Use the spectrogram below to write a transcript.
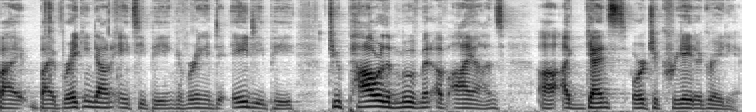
by, by breaking down ATP and converting it to ADP to power the movement of ions uh, against or to create a gradient.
